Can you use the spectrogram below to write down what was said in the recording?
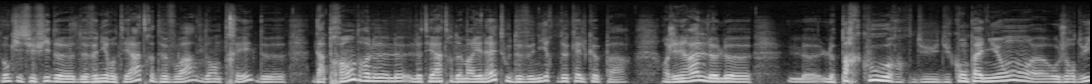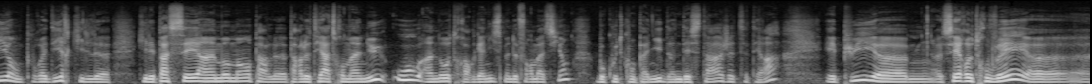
Donc il suffit de, venir au théâtre, de voir, d'entrer, d'apprendre le, théâtre de marionnettes ou de venir de quelque part. En général, le, parcours du, compagnon, euh, aujourd'hui, on pourrait dire qu'il est passé à un moment par le, théâtre aux mains nues ou un autre organisme de formation. Beaucoup de compagnies donnent des stages, etc. Et puis, euh, s'est retrouvé euh,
